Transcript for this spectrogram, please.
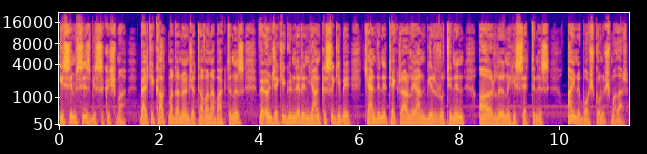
isimsiz bir sıkışma. Belki kalkmadan önce tavana baktınız ve önceki günlerin yankısı gibi kendini tekrarlayan bir rutinin ağırlığını hissettiniz. Aynı boş konuşmalar,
